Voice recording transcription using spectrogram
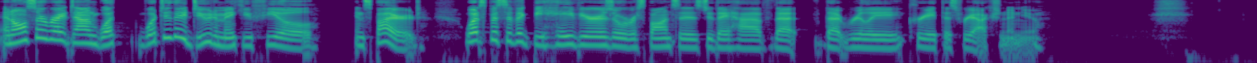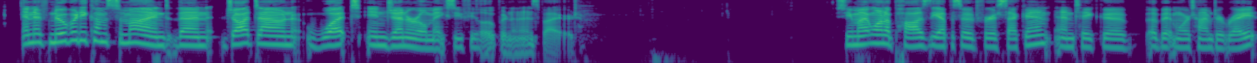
and also write down what what do they do to make you feel inspired? What specific behaviors or responses do they have that that really create this reaction in you? And if nobody comes to mind then jot down what in general makes you feel open and inspired. So you might want to pause the episode for a second and take a, a bit more time to write.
